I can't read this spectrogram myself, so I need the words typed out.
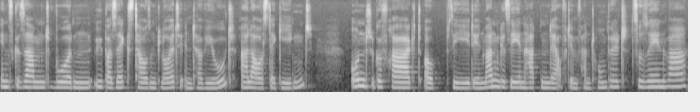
Insgesamt wurden über 6000 Leute interviewt, alle aus der Gegend, und gefragt, ob sie den Mann gesehen hatten, der auf dem Phantombild zu sehen war,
